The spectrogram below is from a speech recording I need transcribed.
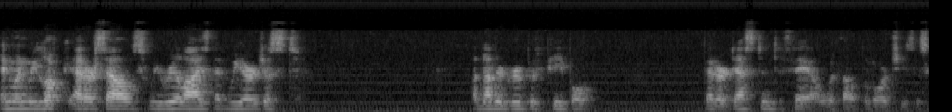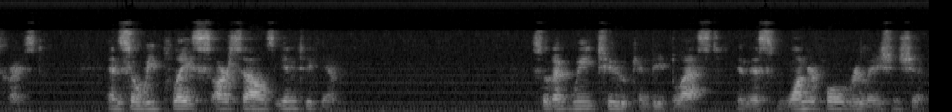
And when we look at ourselves, we realize that we are just another group of people that are destined to fail without the Lord Jesus Christ. And so we place ourselves into Him so that we too can be blessed in this wonderful relationship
